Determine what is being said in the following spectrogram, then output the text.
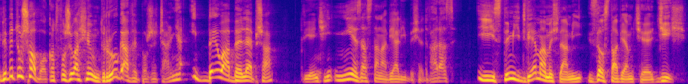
Gdyby tuż obok otworzyła się druga wypożyczalnia i byłaby lepsza, klienci nie zastanawialiby się dwa razy. I z tymi dwiema myślami zostawiam cię dziś.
